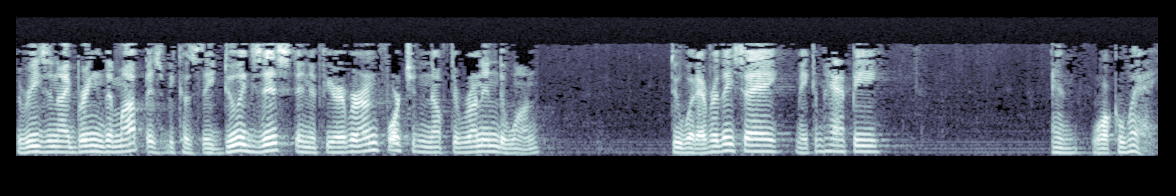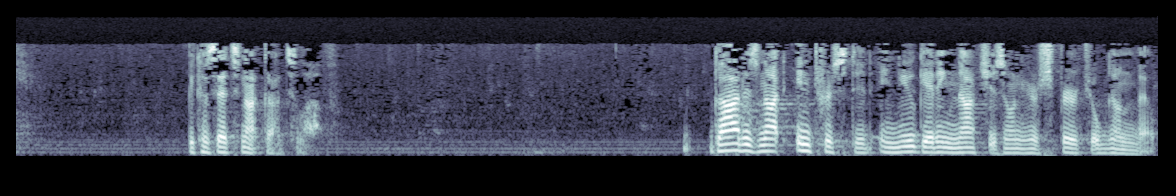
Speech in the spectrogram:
The reason I bring them up is because they do exist, and if you're ever unfortunate enough to run into one, do whatever they say, make them happy, and walk away. Because that's not God's love. God is not interested in you getting notches on your spiritual gun belt.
